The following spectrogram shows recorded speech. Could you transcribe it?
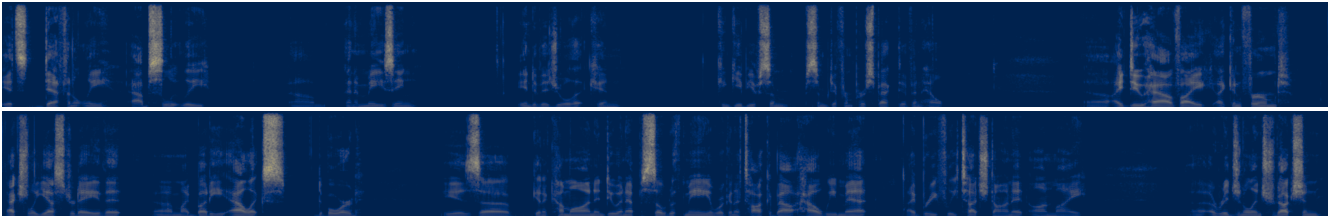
it's definitely absolutely um, an amazing individual that can can give you some some different perspective and help. Uh, I do have I I confirmed actually yesterday that uh, my buddy Alex DeBoard is uh, going to come on and do an episode with me. We're going to talk about how we met. I briefly touched on it on my uh, original introduction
